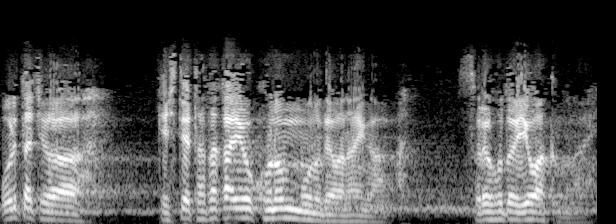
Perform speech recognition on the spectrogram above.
俺たちは決して戦いを好むものではないがそれほど弱くもない。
